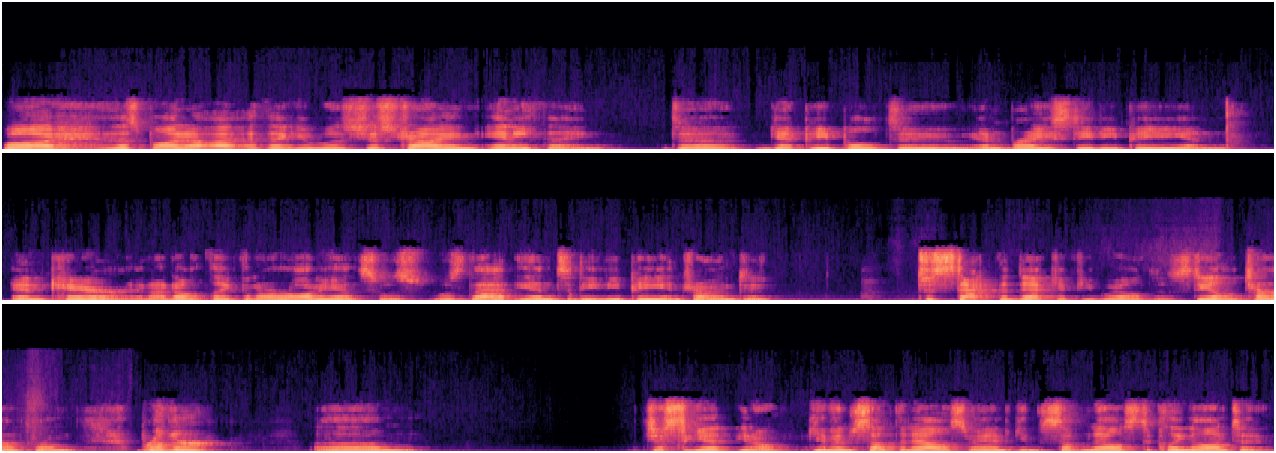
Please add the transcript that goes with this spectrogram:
Well, at this point, I, I think it was just trying anything to get people to embrace DDP and and care. And I don't think that our audience was was that into DDP and trying to to stack the deck, if you will, to steal a term from brother. Um, just to get you know, give him something else, man. Give him something else to cling on to.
